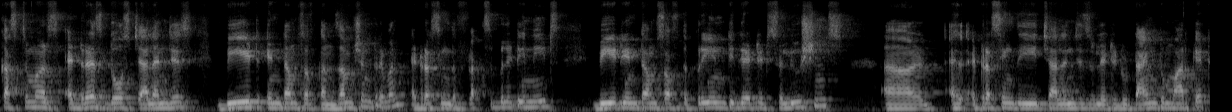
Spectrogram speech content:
customers address those challenges be it in terms of consumption driven addressing the flexibility needs be it in terms of the pre-integrated solutions uh, addressing the challenges related to time to market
